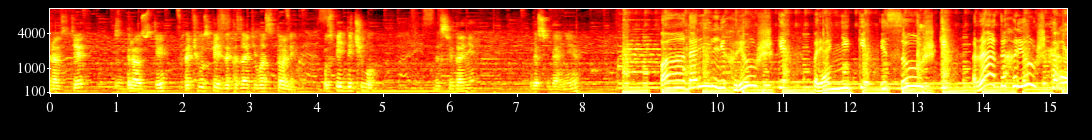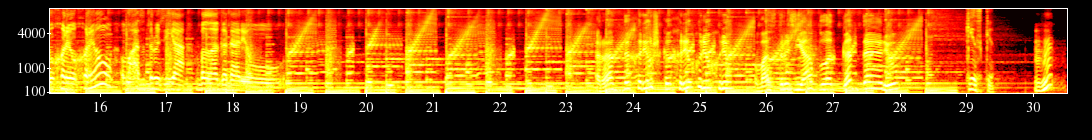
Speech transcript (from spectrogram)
Здравствуйте. Здравствуйте. Хочу успеть заказать у вас столик. Успеть до чего? До свидания. До свидания. Подарили хрюшки, пряники и сушки Рада хрюшка Хрю-хрю-хрю, вас, друзья, благодарю. Рада хрюшка, хрю-хрю-хрю Вас, друзья, благодарю Киски. Mm-hmm.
